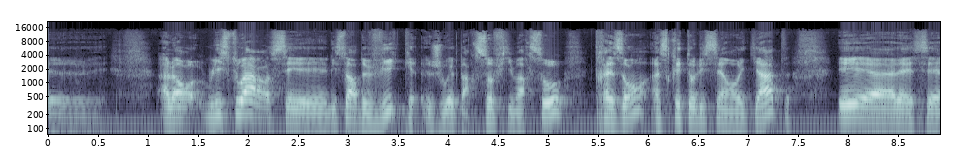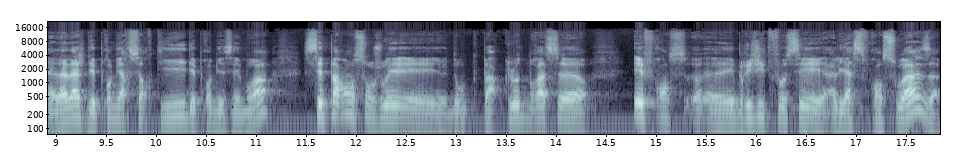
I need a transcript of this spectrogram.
euh. Alors, l'histoire, c'est l'histoire de Vic, jouée par Sophie Marceau, 13 ans, inscrite au lycée Henri IV, et euh, elle est- c'est à l'âge des premières sorties, des premiers émois. Ses parents sont joués donc par Claude Brasseur et, France, euh, et Brigitte Fossé, alias Françoise,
